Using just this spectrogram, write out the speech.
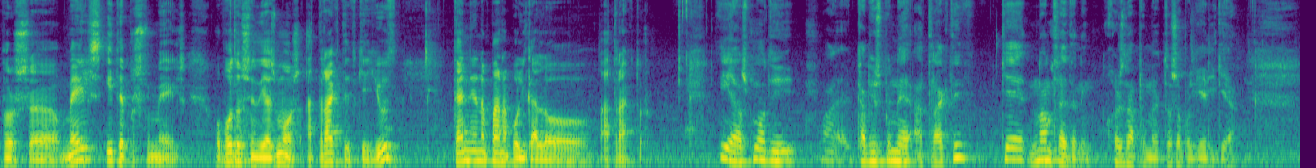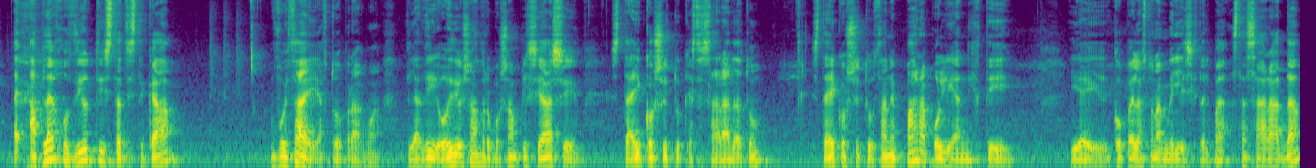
προς uh, males είτε προς females. Οπότε ο συνδυασμός attractive και youth κάνει ένα πάρα πολύ καλό attractor. Ή ας πούμε ότι κάποιος που είναι attractive και non-threatening, χωρίς να πούμε τόσο πολύ ηλικία. Ε, απλά έχω δει ότι στατιστικά βοηθάει αυτό το πράγμα. Δηλαδή, ο ίδιος άνθρωπος, αν πλησιάσει στα 20 του και στα 40 του, στα 20 του θα είναι πάρα πολύ ανοιχτή η κοπέλα στο να μιλήσει κτλ. Στα 40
